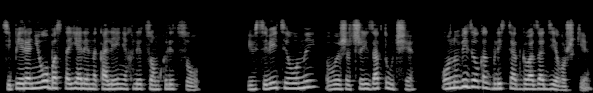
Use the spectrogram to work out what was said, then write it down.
Теперь они оба стояли на коленях лицом к лицу и в свете луны, вышедшей из-за тучи, он увидел, как блестят глаза девушки.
